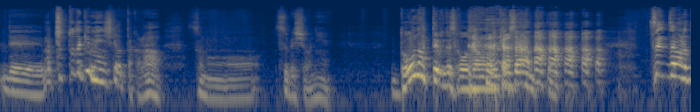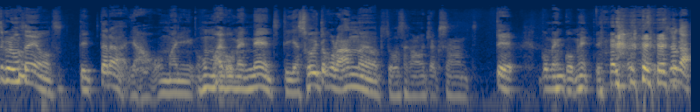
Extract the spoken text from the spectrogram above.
で、まあちょっとだけ面識あったから、その、鶴瓶師匠に、どうなってるんですか、大阪のお客さんって。全然笑ってくれませんよ、つって言ったら、いや、ほんまに、ほんまにごめんね、つって、いや、そういうところあんのよ、つって、大阪のお客さん、って言って、ごめんごめんって、鶴瓶師匠が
